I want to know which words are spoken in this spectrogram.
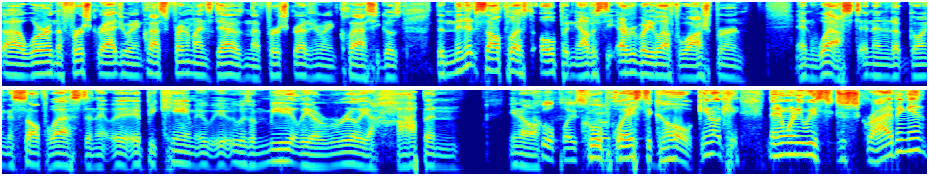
Uh, were in the first graduating class. A friend of mine's dad was in that first graduating class. He goes, the minute Southwest opened, obviously everybody left Washburn and West, and ended up going to Southwest, and it, it became it, it was immediately a really hopping, you know, Cool place to cool go. place to go. You know, and when he was describing it,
